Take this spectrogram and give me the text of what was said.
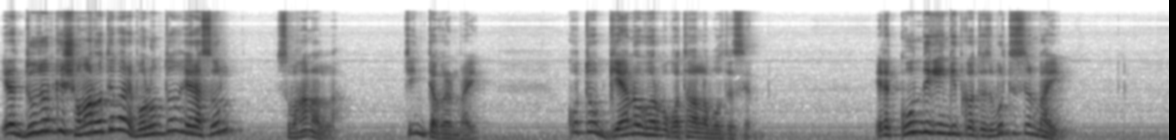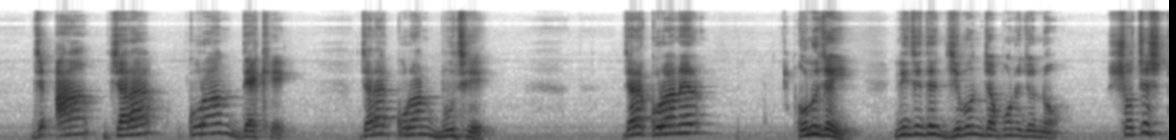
এরা দুজন কি সমান হতে পারে বলুন তো, হে রাসুল? সুহান আল্লাহ চিন্তা করেন ভাই, কত জ্ঞান গর্ব কথা আল্লাহ বলতেছেন। এটা কোন দিকে ইঙ্গিত করতেছে? বুঝতেছেন ভাই? যে আ, যারা কোরআন দেখে যারা কোরআন বুঝে, যারা কোরআনের অনুযায়ী নিজেদের জীবন যাপনের জন্য সচেষ্ট,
